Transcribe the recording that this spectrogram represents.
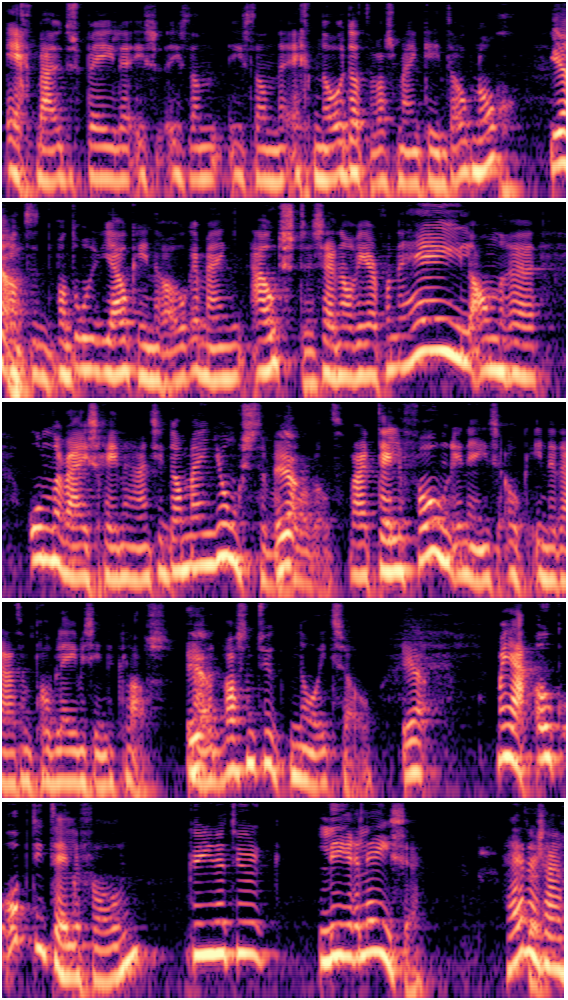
echt buiten spelen. Is, is, dan, is dan echt nodig. Dat was mijn kind ook nog. Ja. Want, want jouw kinderen ook. En mijn oudste zijn alweer van een hele andere onderwijsgeneratie dan mijn jongste Ja. bijvoorbeeld. Waar telefoon ineens ook inderdaad een probleem is in de klas. Nou, Ja. dat was natuurlijk nooit zo. Ja. Maar ja, ook op die telefoon kun je natuurlijk leren lezen. Hè, er, zijn,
